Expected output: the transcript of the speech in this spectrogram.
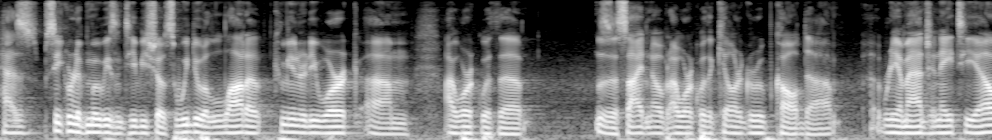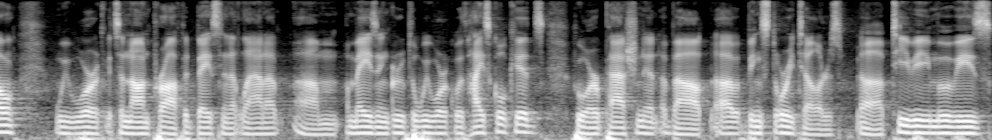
has secretive movies and TV shows. So we do a lot of community work. Um, I work with a this is a side note, but I work with a killer group called uh, Reimagine ATL. We work, it's a nonprofit based in Atlanta. Um, amazing group that we work with high school kids who are passionate about uh, being storytellers, uh, TV, movies,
